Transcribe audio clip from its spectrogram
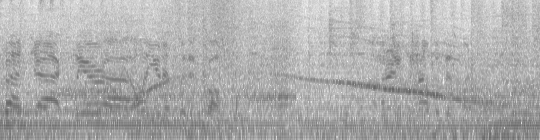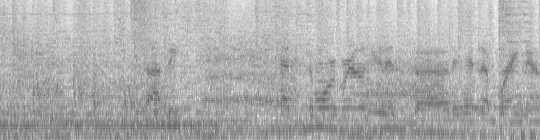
Dispatch, uh, clear uh, all units for this call. I'm gonna need some help with this one. Copy. Catch some more ground units, uh, they're heading up right now.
